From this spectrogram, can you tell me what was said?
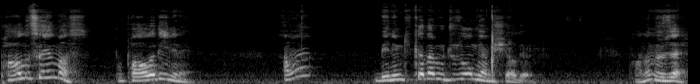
pahalı sayılmaz. Bu pahalı değil yine. Ama benimki kadar ucuz olmayan bir şey alıyorum. Hanım özel.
